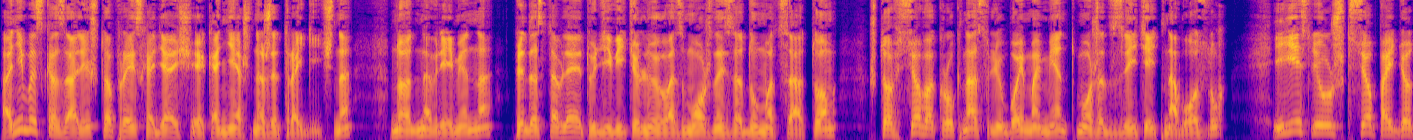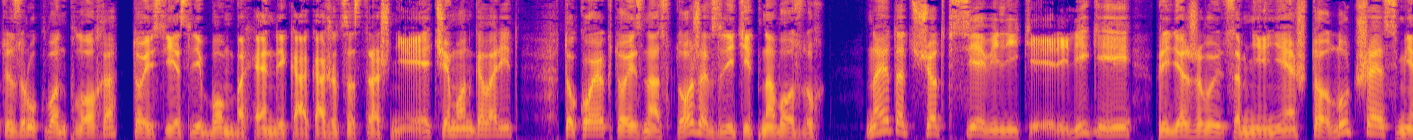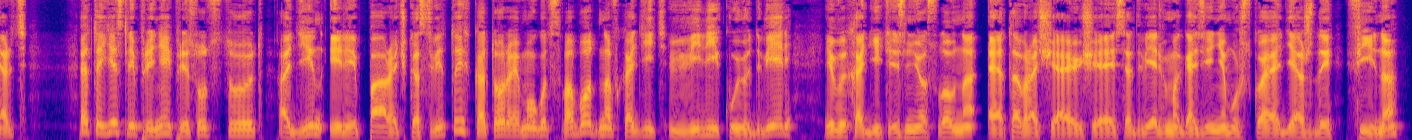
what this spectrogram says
Они бы сказали, что происходящее, конечно же, трагично, но одновременно предоставляет удивительную возможность задуматься о том, что все вокруг нас в любой момент может взлететь на воздух, и если уж все пойдет из рук вон плохо, то есть если бомба Хенрика окажется страшнее, чем он говорит, то кое-кто из нас тоже взлетит на воздух. На этот счет все великие религии придерживаются мнения, что лучшая смерть – это если при ней присутствуют один или парочка святых, которые могут свободно входить в великую дверь и выходить из нее, словно эта вращающаяся дверь в магазине мужской одежды Фина –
